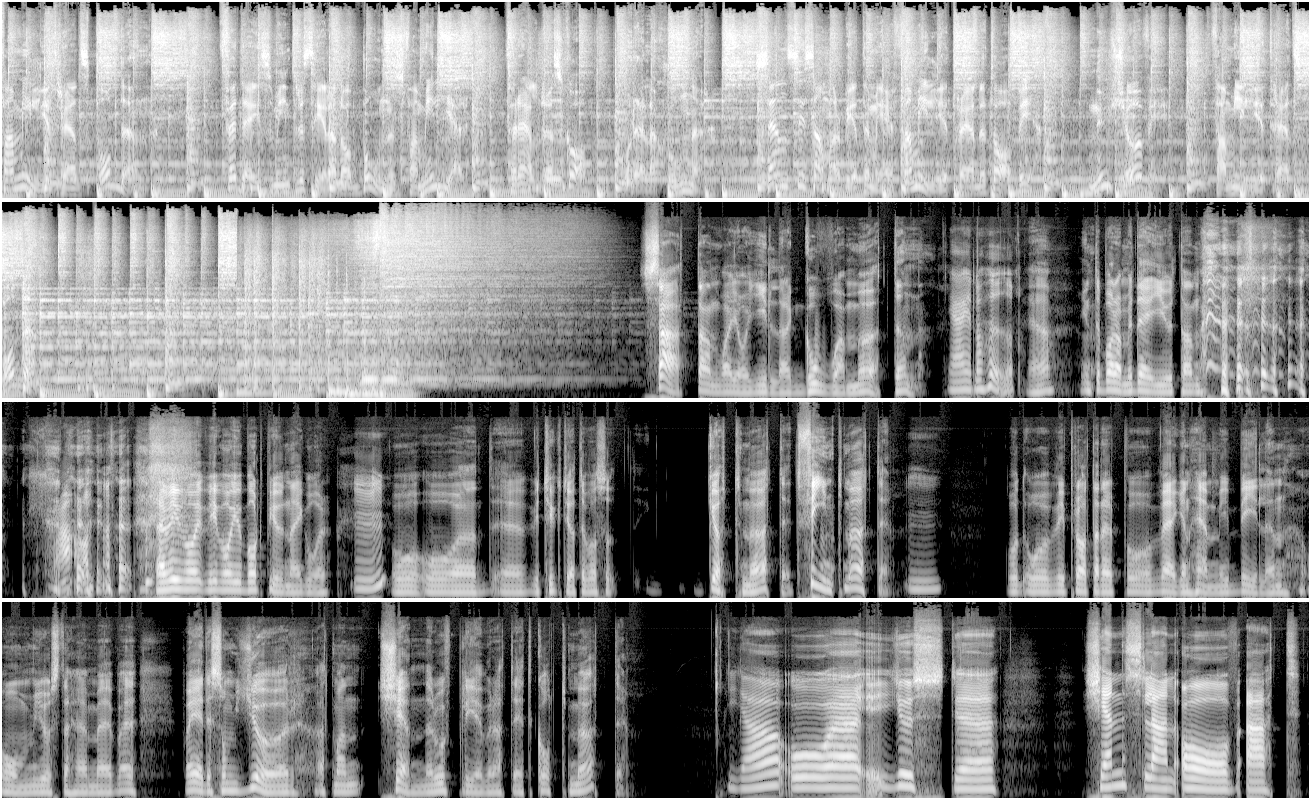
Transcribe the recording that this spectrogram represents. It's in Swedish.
Familjeträdspodden. För dig som är intresserad av bonusfamiljer, föräldraskap och relationer. Sänds i samarbete med Familjeträdet AB. Nu kör vi! Familjeträdspodden. Satan vad jag gillar goa möten. Ja, eller hur? Ja, inte bara med dig utan... Ja. Nej, vi, var, vi var ju bortbjudna igår Mm. och, och eh, vi tyckte att det var så gött möte, ett fint möte. Mm. Och, och vi pratade på vägen hem i bilen om just det här med vad, vad är det som gör att man känner och upplever att det är ett gott möte? Ja, och eh, just eh, känslan av att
